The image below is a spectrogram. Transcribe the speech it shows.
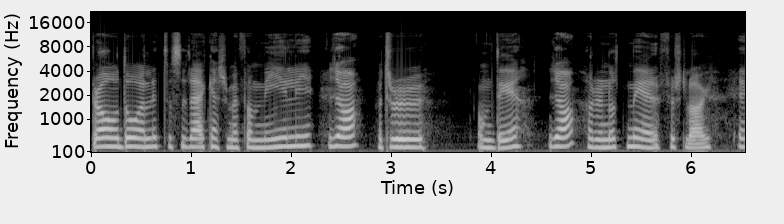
bra och dåligt och sådär. Kanske med familj. Ja, Vad tror du om det? ja. Har du något mer förslag? Eh,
